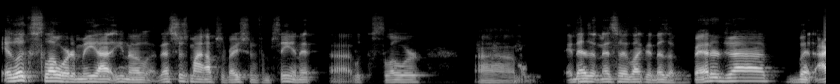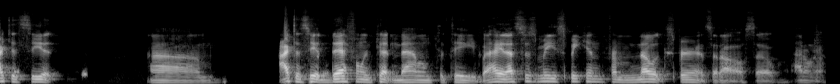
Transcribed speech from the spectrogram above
It looks slower to me. I you know that's just my observation from seeing it. Uh, it looks slower. Um, it doesn't necessarily like it does a better job, but I can see it um, I can see it definitely cutting down on fatigue. But hey, that's just me speaking from no experience at all. So I don't know.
